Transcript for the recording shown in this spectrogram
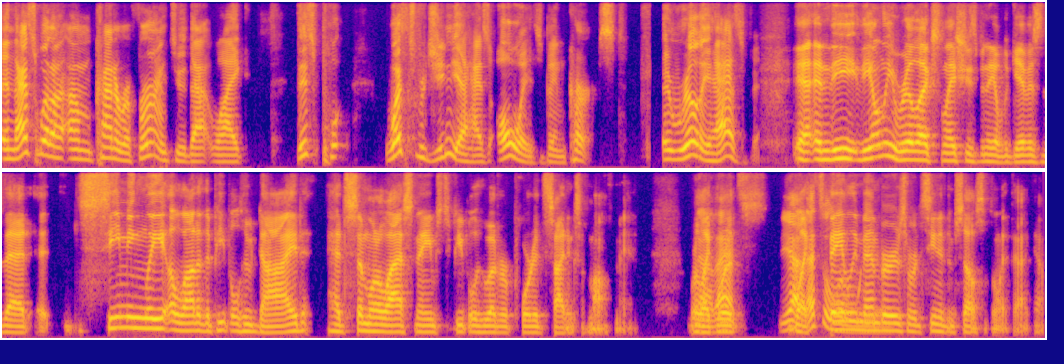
And that's what I, I'm kind of referring to that like this pl- West Virginia has always been cursed. It really has been. Yeah, and the the only real explanation he's been able to give is that uh, seemingly a lot of the people who died had similar last names to people who had reported sightings of Mothman, Now like were that's yeah, like that's a family members or had seen it themselves, something like that. Yeah.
